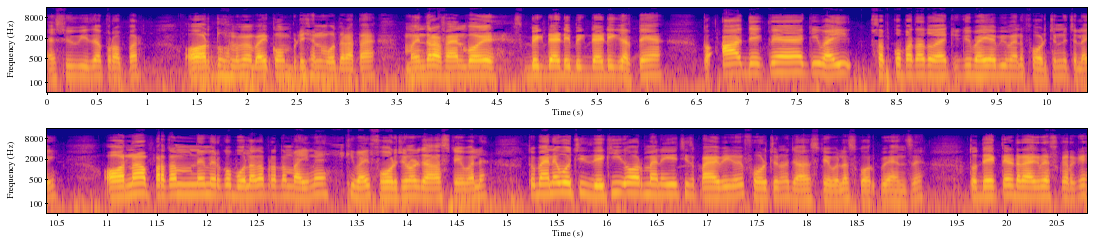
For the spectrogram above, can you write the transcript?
एस है प्रॉपर और दोनों में भाई कंपटीशन बहुत रहता है। Mahindra fan boy big daddy big daddy करते हैं। तो आज देखते हैं कि भाई सबको पता तो है क्योंकि भाई अभी मैंने फॉर्चूनर चलाई। और ना प्रथम ने मेरे को बोला था प्रथम भाई ने कि भाई फॉर्चूनर ज़्यादा स्टेबल है। तो मैंने वो चीज़ देखी और मैंने ये चीज़ पाया भी कि फॉर्चूनर ज़्यादा स्टेबल है स्कॉर्पियो एन से। तो देखते हैं ड्रैग रेस करके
